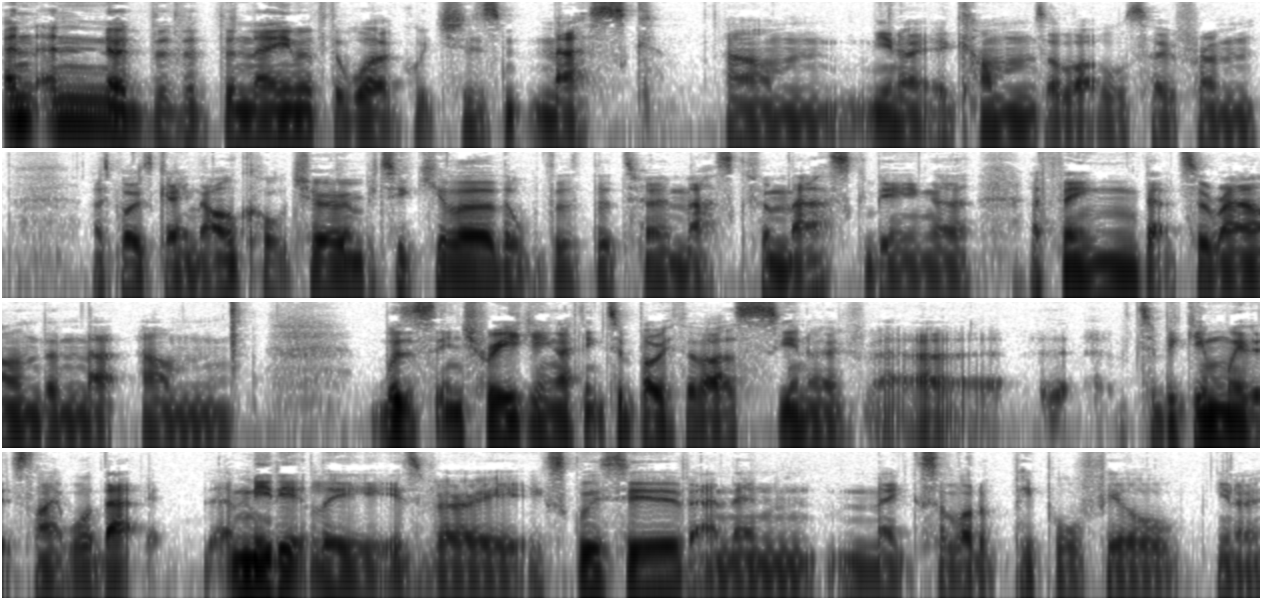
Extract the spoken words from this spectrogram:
and and you know the, the the name of the work, which is Masc, um, you know, it comes a lot also from, I suppose, gay male culture in particular. The the, the term masc for masc being a, a thing that's around and that um, was intriguing, I think, to both of us. You know, uh, to begin with, it's like, well, that immediately is very exclusive and then makes a lot of people feel, you know,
